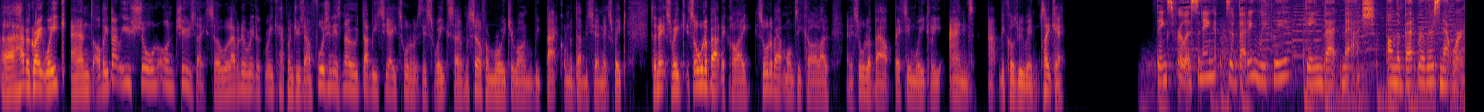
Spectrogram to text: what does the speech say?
Uh, have a great week, and I'll be back with you, Sean, on Tuesday. So we'll have a little re- recap on Tuesday. Unfortunately, there's no WTA tournaments this week, so myself and Roy Duran will be back on the WTA next week. So next week, it's all about the clay. It's all about Monte Carlo and it's all about betting weekly and at Because We Win. Take care. Thanks for listening to Betting Weekly Game Bet Match on the Bet Rivers Network.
